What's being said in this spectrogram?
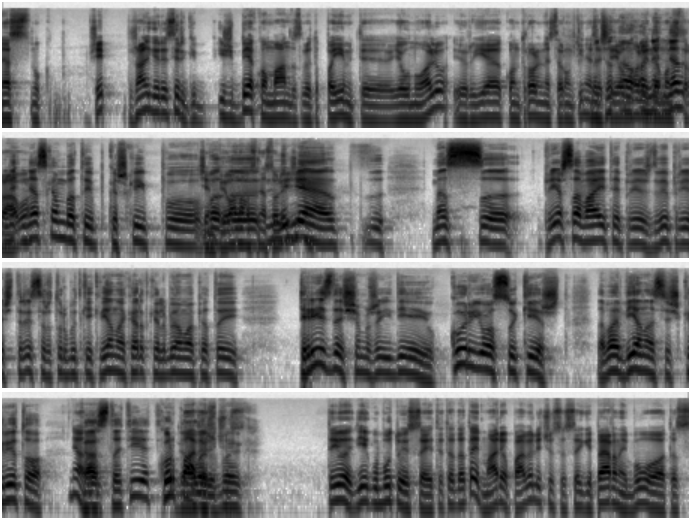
nes, nu, šiaip Žalgeris irgi iš B komandos galėtų paimti jaunuolių ir jie kontrolinėse rungtynėse čia- o jaunuoliai ne, ne, demonstravo. ne, neskamba taip kažkaip. Čempionams e, nesolidžiai? Ne, mes e, prieš savaitę, prieš dvi, prieš tris ir turbūt kiekvieną kartą kalbėjom apie tai. 30 žaidėjų, kur juos sukišt. Dabar vienas iškrito, Ne, ką tai statyti. kur Paveličius? Tai jo, jeigu būtų jisai, tai tada taip, Mario Paveličius, jisaigi pernai buvo tas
